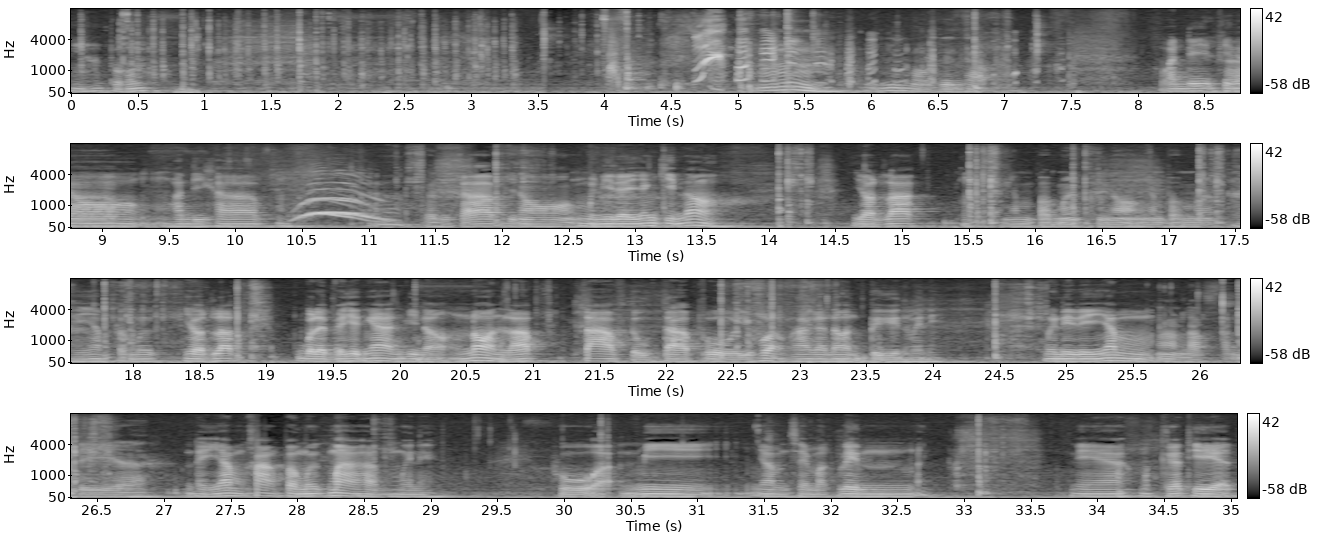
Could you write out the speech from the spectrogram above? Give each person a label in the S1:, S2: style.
S1: นี่ครับผม
S2: อืมบอกคืนครับ
S1: วันดีพี่น้องวันดีครับ
S2: สวัสดีครับพี่น้อง
S1: มื้อนี้ได้ยังกินเนาะยอดรัก
S2: ยำปลาหมึกพี่น้องยำปลาหมึก
S1: ให้ยำปลาหมึกยอดรักบ่ได้ไปเฮ็ดงานพี่น้องนอนรับตาตูบตาโปอยู่พวกพากันนอนตื่นมื้อนี้มื้อนี้ได้ย่ำ
S2: นอนรับฟันดีอะ
S1: ในย่ำข้างปลาหมึกมากครับมือนี้ ผู้อะมียำใส่หมักเลนเนี่ยมะเขือเทศ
